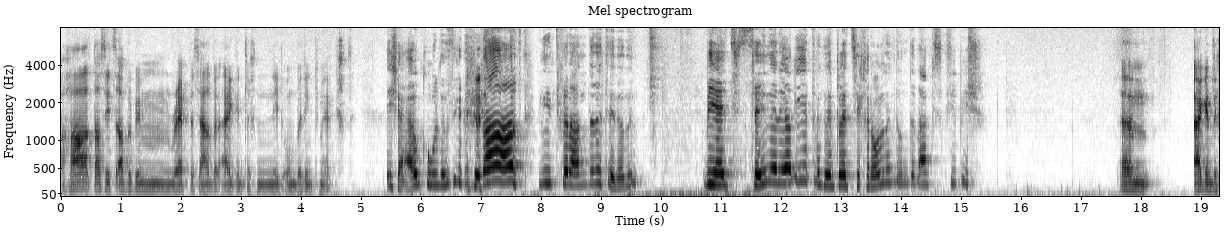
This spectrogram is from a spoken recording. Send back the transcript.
habe das jetzt aber beim Rappen selber eigentlich nicht unbedingt gemerkt. Ist ja auch cool, dass sich das nicht verändert hat, oder? Wie hat die Szene reagiert, wenn du dann plötzlich rollend unterwegs warst? Ähm, eigentlich,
